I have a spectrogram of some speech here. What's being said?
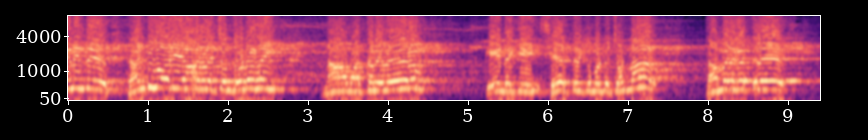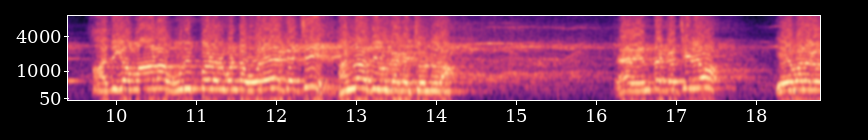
இணைந்து ரெண்டு கோடி ஆறு லட்சம் தொண்டர்களை நாம் அத்தனை பேரும் இன்றைக்கு சேர்த்திருக்கும் என்று சொன்னால் தமிழகத்திலே அதிகமான உறுப்பினர் கொண்ட ஒரே கட்சி அண்ணா திமுக கட்சி ஒன்றுதான். வேற எந்த கட்சியிலும் இவ்வளவு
